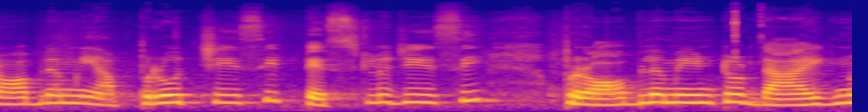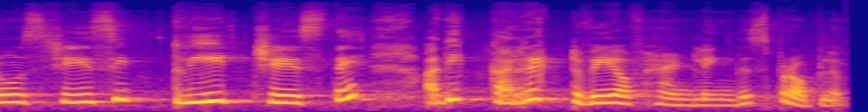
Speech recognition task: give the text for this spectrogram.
ప్రాబ్లమ్ని అప్రోచ్ చేసి టెస్ట్లు చేసి ప్రాబ్లం ఏంటో డయాగ్నోస్ చేసి ట్రీట్ చేస్తే అది correct way of handling this problem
